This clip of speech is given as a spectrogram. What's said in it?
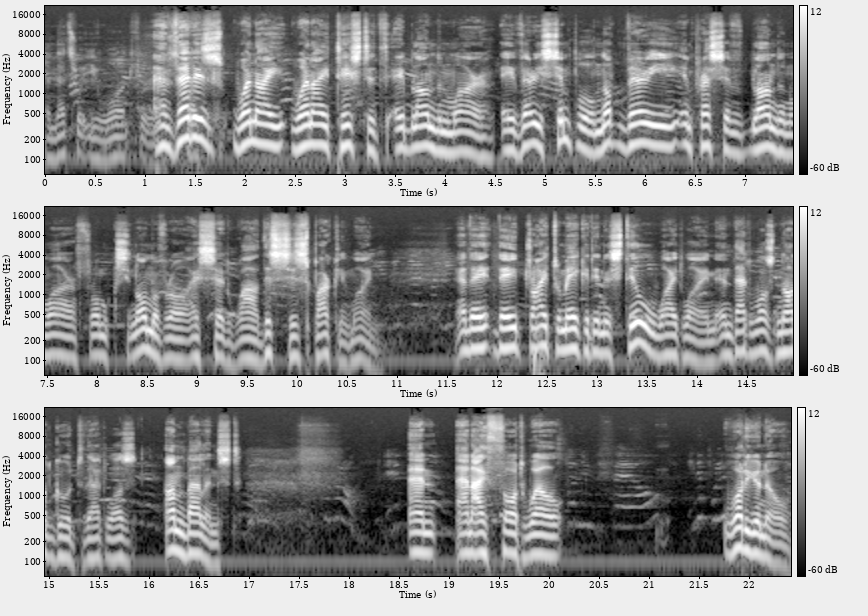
And that's what you want for And that is when I when I tasted a Blanc de Noir, a very simple, not very impressive Blanc de Noir from Xinomavro, I said, "Wow, this is sparkling wine." And they they tried to make it in a still white wine, and that was not good. That was unbalanced. And and I thought, well, what do you know?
